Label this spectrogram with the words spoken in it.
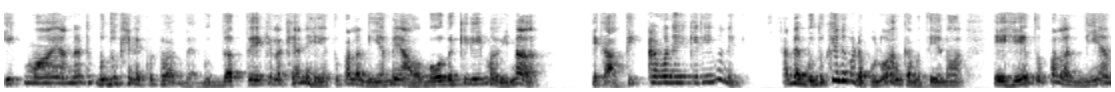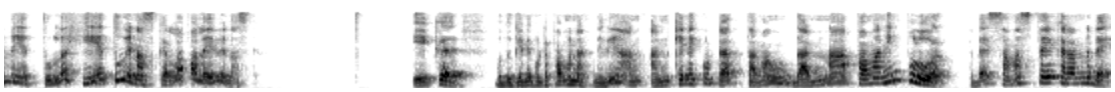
ඉක්මවා යන්නට බුදු කෙනෙකුටවත් බෑ. බුද්ධත්වයේ කියලා කියන්නේ හේතුඵල නියමය අවබෝධ කිරීම විනා ඒක අතික්‍රමණය කිරීම නෙමෙයි. හැබැයි බුදු කෙනෙකුට පුළුවන්කම තියෙනවා ඒ හේතුඵල නියමය තුල හේතු වෙනස් කරලා ඵලය වෙනස් ඒක බුදු කෙනෙකුට පමණක් නෙවෙයි අන් කෙනෙකුට තමන් දන්නා පමණින් පුළුවන්. හැබැයි සමස්තය කරන්න බෑ.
